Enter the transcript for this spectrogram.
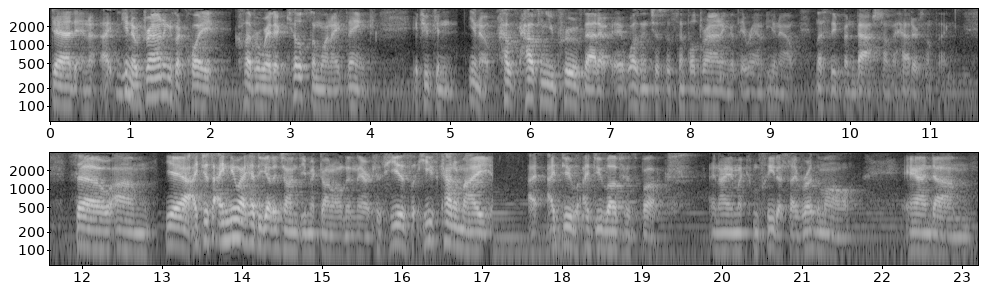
dead, and you know, drowning is a quite clever way to kill someone. I think if you can, you know, how how can you prove that it, it wasn't just a simple drowning that they ran, you know, unless they've been bashed on the head or something. So um, yeah, I just I knew I had to get a John D. MacDonald in there because he is he's kind of my I, I do I do love his books and I am a completist. I've read them all, and um,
